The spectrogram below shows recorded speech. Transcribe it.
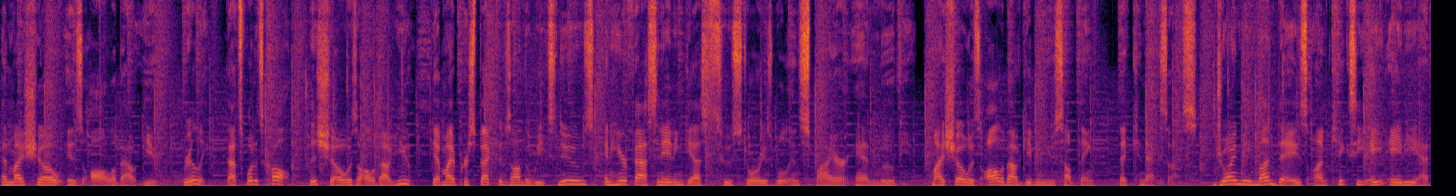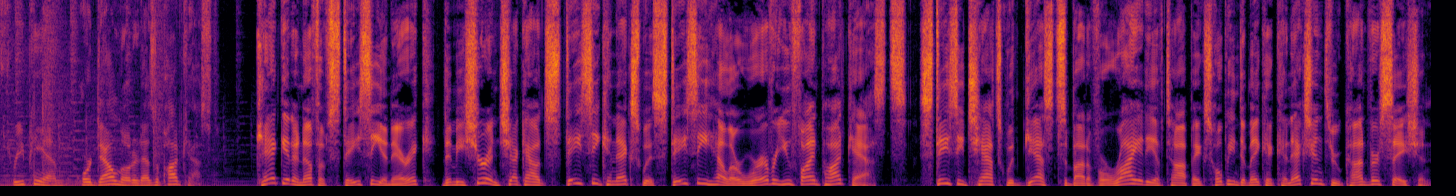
and my show is all about you. Really, that's what it's called. This show is all about you. Get my perspectives on the week's news and hear fascinating guests whose stories will inspire and move you. My show is all about giving you something that connects us. Join me Mondays on KIXI 880 at 3 p.m. or download it as a podcast. Can't get enough of Stacy and Eric? Then be sure and check out Stacy Connects with Stacy Heller wherever you find podcasts. Stacy chats with guests about a variety of topics, hoping to make a connection through conversation.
